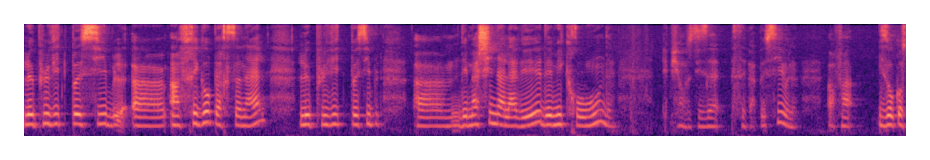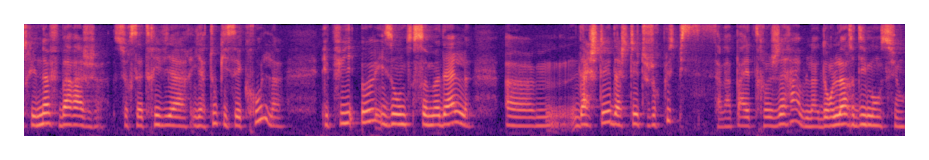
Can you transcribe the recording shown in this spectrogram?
le plus vite possible euh, un frigo personnel, le plus vite possible des machines à laver, des micro-ondes. Et puis on se disait, c'est pas possible. Enfin, ils ont construit neuf barrages sur cette rivière, il y a tout qui s'écroule. Et puis eux, ils ont ce modèle d'acheter, d'acheter toujours plus ça ne va pas être gérable dans leur dimension.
